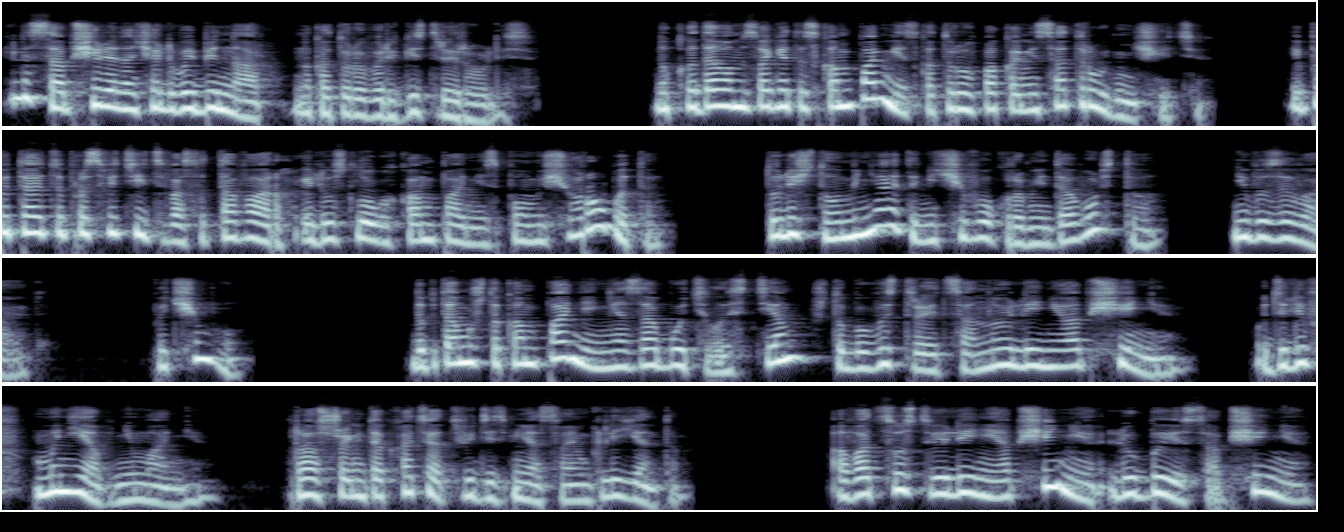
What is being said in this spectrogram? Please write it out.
или сообщили о начале вебинар, на который вы регистрировались. Но когда вам звонят из компании, с которой вы пока не сотрудничаете, и пытаются просветить вас о товарах или услугах компании с помощью робота, то лично у меня это ничего, кроме недовольства, не вызывает. Почему? Да потому что компания не озаботилась тем, чтобы выстроить со мной линию общения, уделив мне внимание, раз уж они так хотят видеть меня своим клиентом. А в отсутствии линии общения любые сообщения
